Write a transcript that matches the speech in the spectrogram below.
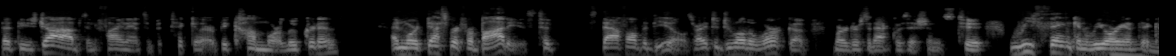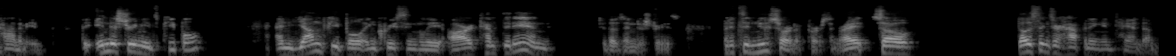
that these jobs in finance in particular become more lucrative and more desperate for bodies to staff all the deals right? To do all the work of mergers and acquisitions to rethink and reorient the mm. economy. The industry needs people and young people increasingly are tempted in to those industries. But it's a new sort of person right? So those things are happening in tandem.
